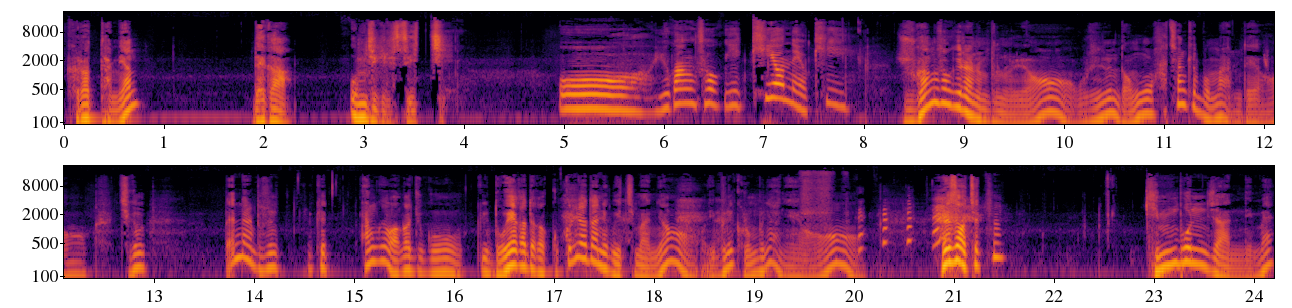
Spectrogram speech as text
그렇다면 내가 움직일 수 있지. 오 유광석이 키였네요 키 유광석이라는 분을요, 우리는 너무 하찮게 보면 안 돼요. 지금 맨날 무슨 이렇게 한국에 와가지고 그 노예가 돼갖고 끌려다니고 있지만요, 이분이 그런 분이 아니에요. 그래서 어쨌든 김본자님의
